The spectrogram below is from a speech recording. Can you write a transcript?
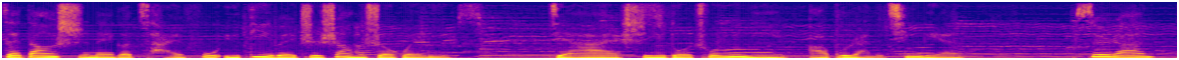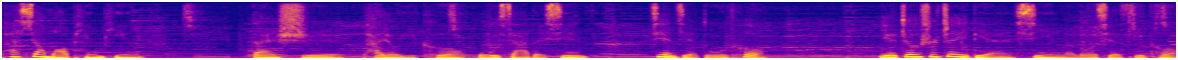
在当时那个财富与地位至上的社会里，简爱是一朵出淤泥而不染的青莲。虽然她相貌平平，但是她有一颗无瑕的心，见解独特。也正是这一点吸引了罗切斯特。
